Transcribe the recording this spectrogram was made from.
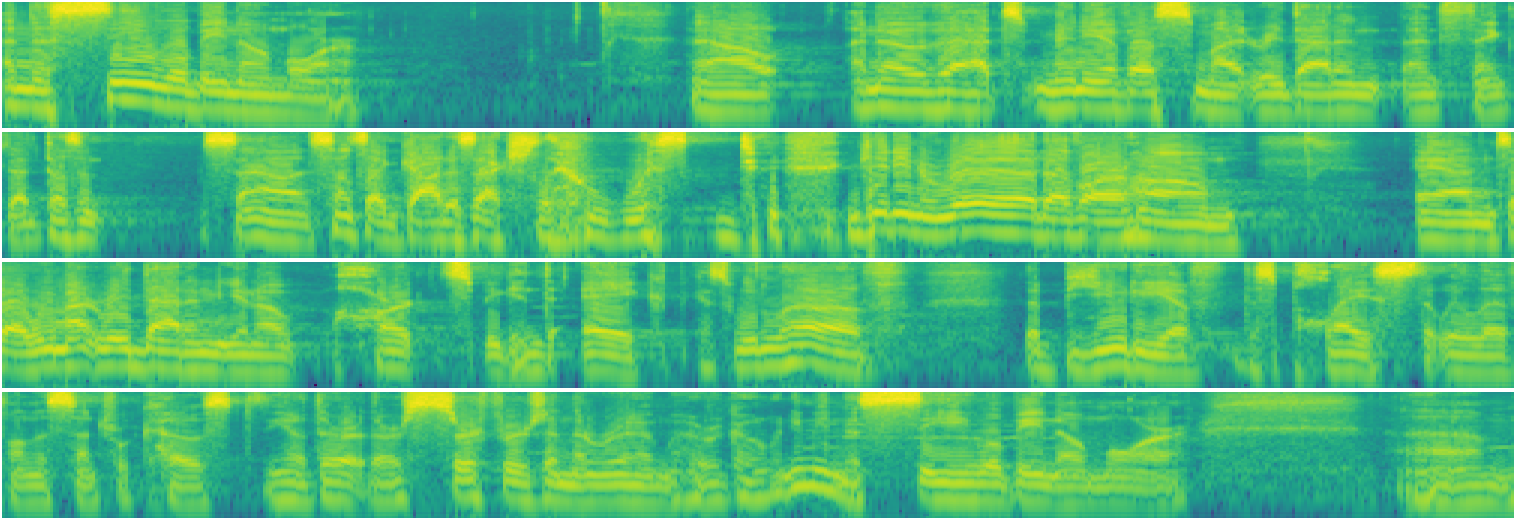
and the sea will be no more. Now, I know that many of us might read that and, and think that doesn't sound, it sounds like God is actually getting rid of our home. And uh, we might read that and, you know, hearts begin to ache because we love the beauty of this place that we live on the Central Coast. You know, there are, there are surfers in the room who are going, what do you mean the sea will be no more? Um,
